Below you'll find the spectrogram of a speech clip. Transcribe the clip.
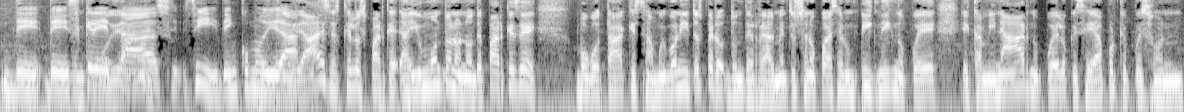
de, de excretas, sí, de incomodidad. Incomodidades, es que los parques, hay un montón de parques de Bogotá que están muy bonitos, pero donde realmente usted no puede hacer un picnic, no puede eh, caminar, no puede lo que sea, porque pues son,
